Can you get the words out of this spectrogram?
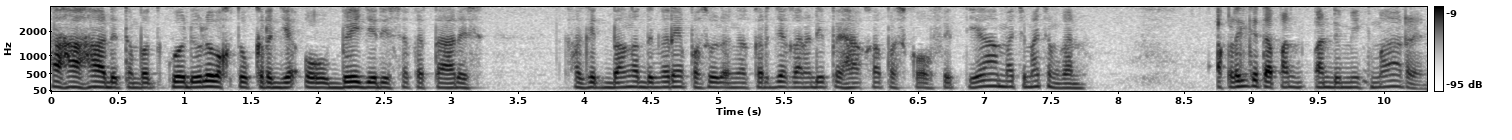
hahaha di tempat gue dulu waktu kerja OB jadi sekretaris kaget banget dengarnya pas udah nggak kerja karena di PHK pas covid ya macam-macam kan apalagi kita pandemi kemarin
